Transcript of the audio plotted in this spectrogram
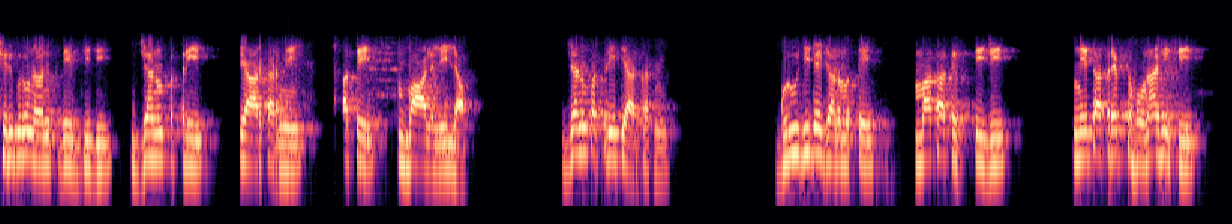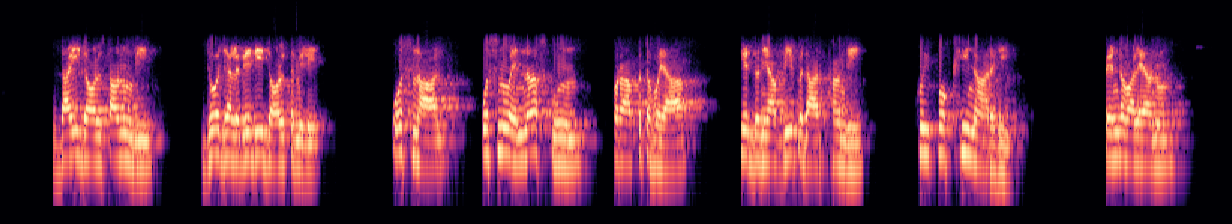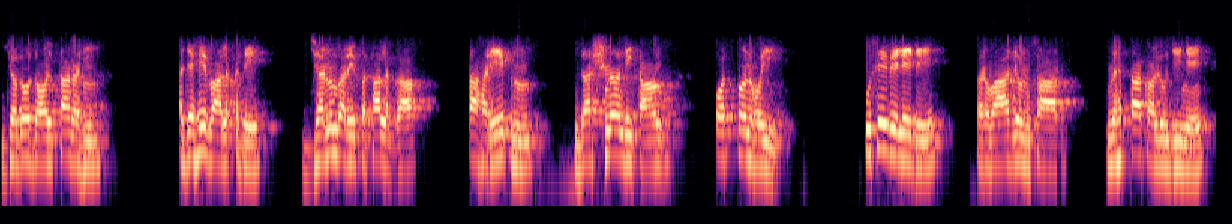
ਸ੍ਰੀ ਗੁਰੂ ਨਾਨਕ ਦੇਵ ਜੀ ਦੀ ਜਨਮ ਪੱਤਰੀ ਤਿਆਰ ਕਰਨੀ ਅਤੇ ਬਾਲ ਲੀਲਾ। ਜਨਮ ਪੱਤਰੀ ਤਿਆਰ ਕਰਨੀ। ਗੁਰੂ ਜੀ ਦੇ ਜਨਮ ਤੇ ਮਾਤਾ ਤ੍ਰਿਪਤੀ ਜੀ ਨੇ ਤਾਂ ਤ੍ਰਿਪਤ ਹੋਣਾ ਹੀ ਸੀ। ਦਾਈ ਦੌਲਤਾਂ ਨੂੰ ਵੀ ਜੋ ਜਲਵੇ ਦੀ ਦੌਲਤ ਮਿਲੀ, ਉਸ ਨਾਲ ਉਸ ਨੂੰ ਇੰਨਾ ਸਕੂਨ ਪ੍ਰਾਪਤ ਹੋਇਆ ਕਿ ਦੁਨਿਆਵੀ ਪਦਾਰਥਾਂ ਦੀ ਕੋਈ ਭੁੱਖ ਹੀ ਨਾ ਰਹੀ। ਪਿੰਡ ਵਾਲਿਆਂ ਨੂੰ ਜਦੋਂ ਦੌਲਤਾਂ ਨਹੀਂ, ਅਜਿਹੇ ਬਾਲਕ ਦੇ ਜਨਮ ਬਾਰੇ ਪਤਾ ਲੱਗਾ ਤਾਂ ਹਰੇਕ ਨੂੰ ਦਰਸ਼ਨਾਂ ਦੀ ਤਾਂਗ ਉਤਪੰਨ ਹੋਈ। ਉਸੇ ਵੇਲੇ ਦੇ ਰਿਵਾਜ ਅਨੁਸਾਰ ਮਹਿਤਾ ਕਾਲੂ ਜੀ ਨੇ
